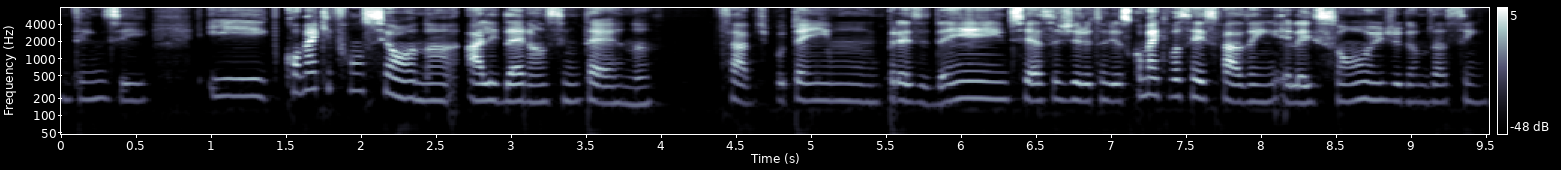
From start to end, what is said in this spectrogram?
Entendi. E como é que funciona a liderança interna? Sabe? Tipo, tem um presidente, essas diretorias. Como é que vocês fazem eleições, digamos assim?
